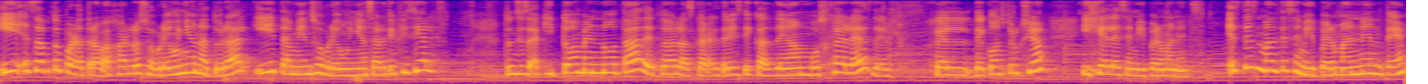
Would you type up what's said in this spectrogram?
Y es apto para trabajarlo sobre uña natural y también sobre uñas artificiales. Entonces aquí tomen nota de todas las características de ambos geles, del gel de construcción y geles semipermanentes. Este esmalte semipermanente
